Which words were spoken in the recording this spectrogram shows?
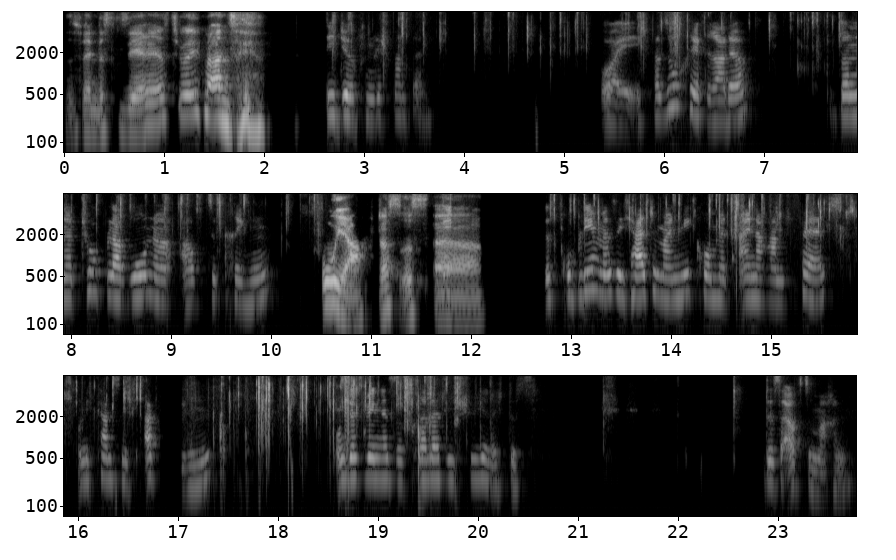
das, wenn das die Serie ist, würde ich mir ansehen. Sie dürfen gespannt sein. Oi, ich versuche hier gerade so eine Toblerone aufzukriegen. Oh ja, das ist, äh, Das Problem ist, ich halte mein Mikro mit einer Hand fest und ich kann es nicht abbiegen. Und deswegen ist es relativ schwierig, das, das aufzumachen.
